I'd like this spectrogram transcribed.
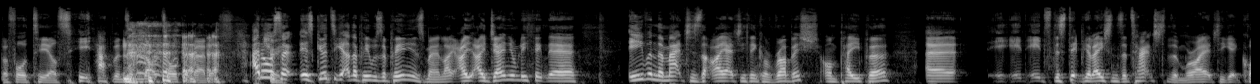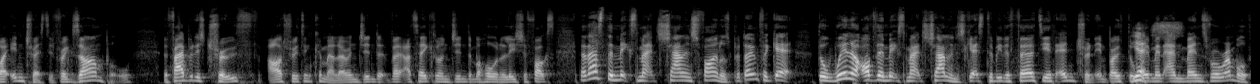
before TLC happens and not talk about it. And also, it's good to get other people's opinions, man. Like, I, I genuinely think they're even the matches that I actually think are rubbish on paper. Uh, it, it's the stipulations attached to them where I actually get quite interested. For example, the Fabulous Truth, R-Truth and Carmella, and Jinder, I take it on Jinder Mahal and Alicia Fox. Now that's the mixed match challenge finals, but don't forget the winner of the mixed match challenge gets to be the 30th entrant in both the Yes. women and men's Royal Rumble.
